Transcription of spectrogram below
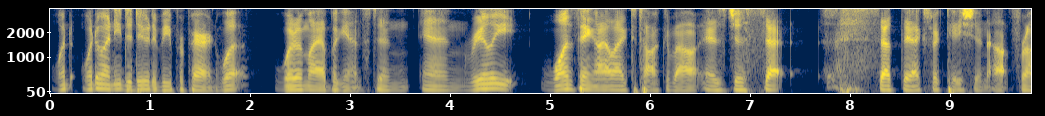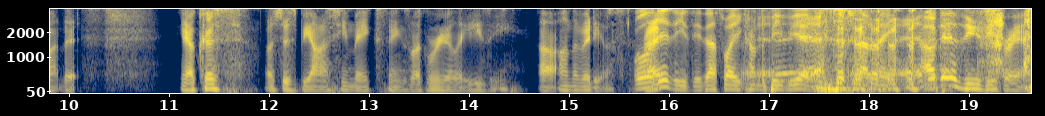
what what do I need to do to be prepared? What what am I up against? And and really, one thing I like to talk about is just set set the expectation up front that you know, Chris. Let's just be honest. He makes things look really easy uh, on the videos. "Well, right? it is easy. That's why you come to BBA. to teach you how to make And it." It is easy for him.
